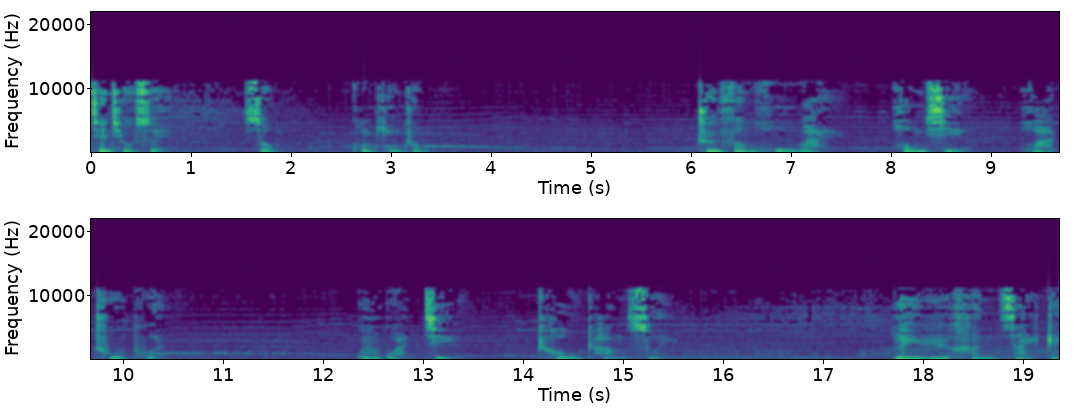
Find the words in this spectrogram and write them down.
千秋岁，宋，孔平仲。春风湖外，红杏花初褪。孤馆静，愁肠碎。泪余痕在枕，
